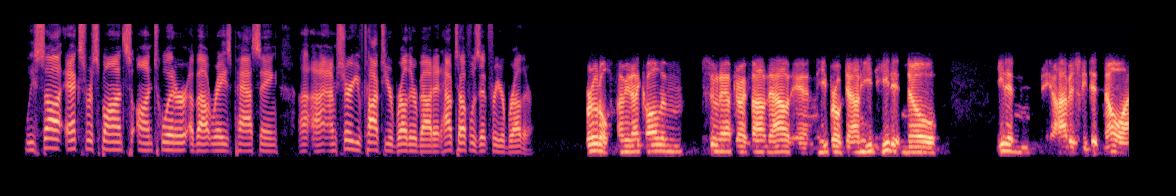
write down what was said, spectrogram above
We saw Eck's response on Twitter about Ray's passing. Uh, I'm sure you've talked to your brother about it. How tough was it for your brother? Brutal. I mean, I called him soon after I found out, and he broke down. He he didn't know. He didn't obviously didn't know. I,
